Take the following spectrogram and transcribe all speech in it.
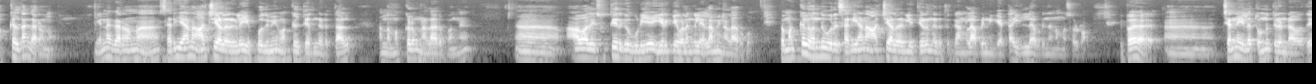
மக்கள் தான் காரணம். என்ன காரணம்னா சரியான ஆட்சியாளர்களை எப்போதுமே மக்கள் தேர்ந்தெடுத்தால் அந்த மக்களும் நல்லா இருப்பாங்க. ஆஹ் அதை சுற்றி இருக்கக்கூடிய இயற்கை வளங்கள் எல்லாமே நல்லாயிருக்கும் இப்போ மக்கள் வந்து ஒரு சரியான ஆட்சியாளர்களை தேர்ந்தெடுத்திருக்காங்களா அப்படின்னு கேட்டால் இல்லை அப்படின்னு தான் நம்ம சொல்கிறோம் இப்போ சென்னையில் தொண்ணூற்றி ரெண்டாவது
